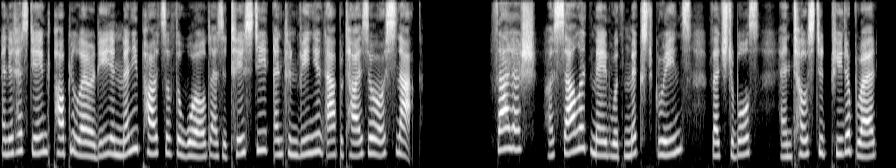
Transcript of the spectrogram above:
and it has gained popularity in many parts of the world as a tasty and convenient appetizer or snack. Fattoush, a salad made with mixed greens, vegetables, and toasted pita bread,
